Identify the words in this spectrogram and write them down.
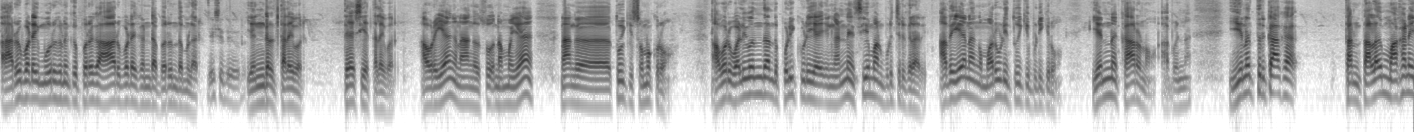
அறுபடை முருகனுக்கு பிறகு ஆறுபடை கண்ட பெருந்தமிழர். எங்கள் தலைவர் தேசிய தலைவர். அவரை ஏங்க நாங்கள் சு நம்ம ஏன் நாங்கள் தூக்கி சுமக்கிறோம்? அவர் வழிவந்து அந்த பொலிக்குடியை எங்கள் அண்ணன் சீமான் பிடிச்சிருக்கிறாரு. அதை ஏன் நாங்கள் மறுபடியும் தூக்கி பிடிக்கிறோம்? என்ன காரணம்? அப்படின்னா இனத்திற்காக தன் தலை மகனை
